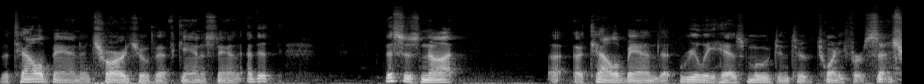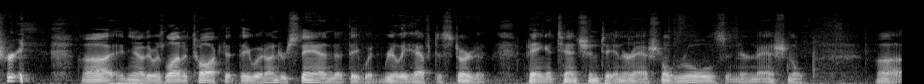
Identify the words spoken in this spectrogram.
the Taliban in charge of Afghanistan, uh, this is not a, a, Taliban that really has moved into the 21st century. Uh, you know, there was a lot of talk that they would understand that they would really have to start paying attention to international rules, international uh,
